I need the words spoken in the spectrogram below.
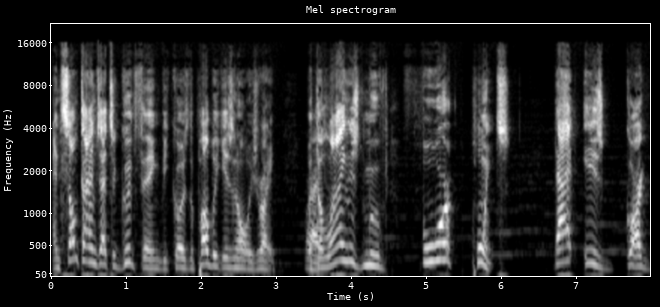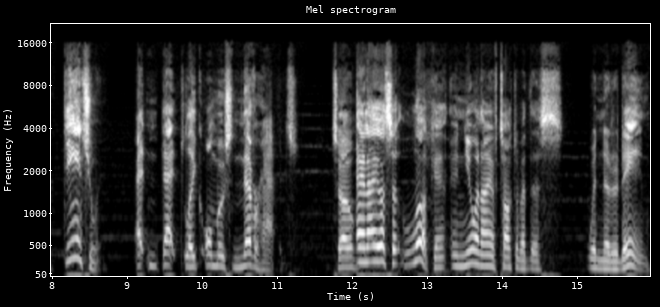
and sometimes that's a good thing because the public isn't always right. But Right. the line has moved four points. That is gargantuan. That that like almost never happens. So And I also look, and, and you and I have talked about this with Notre Dame.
